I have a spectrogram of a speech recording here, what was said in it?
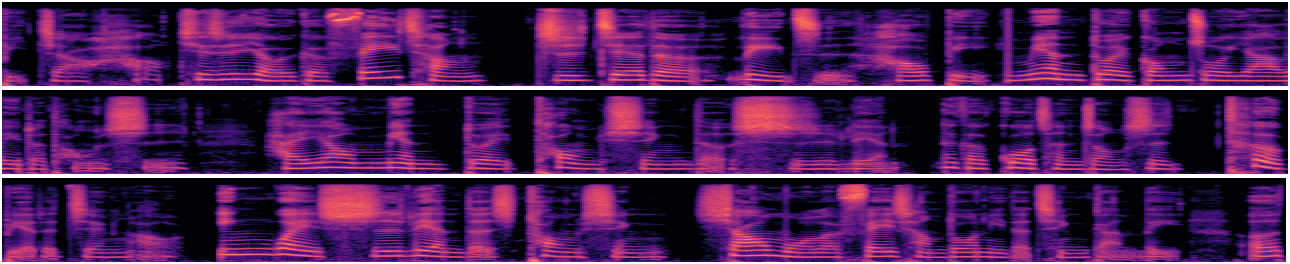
比较好。其实有一个非常。直接的例子，好比面对工作压力的同时，还要面对痛心的失恋，那个过程总是特别的煎熬。因为失恋的痛心消磨了非常多你的情感力，而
